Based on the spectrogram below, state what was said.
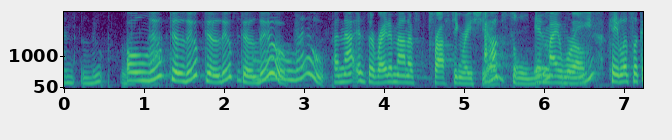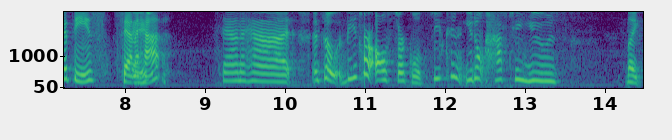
And loop. like Oh, that. loop de loop de loop de loop. loop. And that is the right amount of frosting ratio. In my world. Okay, let's look at these. Santa Okay. hat. Santa hat. And so these are all circles. So you can you don't have to use like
